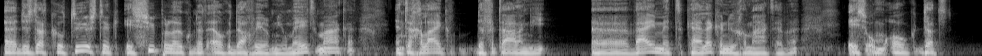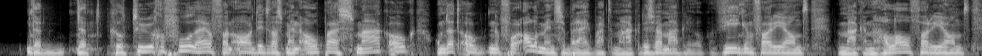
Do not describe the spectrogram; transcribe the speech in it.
Eh, dus dat cultuurstuk is superleuk om dat elke dag weer opnieuw mee te maken. En tegelijk de vertaling die eh, wij met Kei Lekker nu gemaakt hebben, is om ook dat, dat, dat cultuurgevoel, hè, van oh, dit was mijn opa, smaak ook, om dat ook voor alle mensen bereikbaar te maken. Dus wij maken nu ook een vegan variant, we maken een halal variant,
